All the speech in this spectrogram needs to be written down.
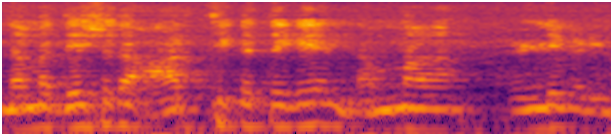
ನಮ್ಮ ದೇಶದ ಆರ್ಥಿಕತೆಗೆ ನಮ್ಮ ಹಳ್ಳಿಗಳಿಂದ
